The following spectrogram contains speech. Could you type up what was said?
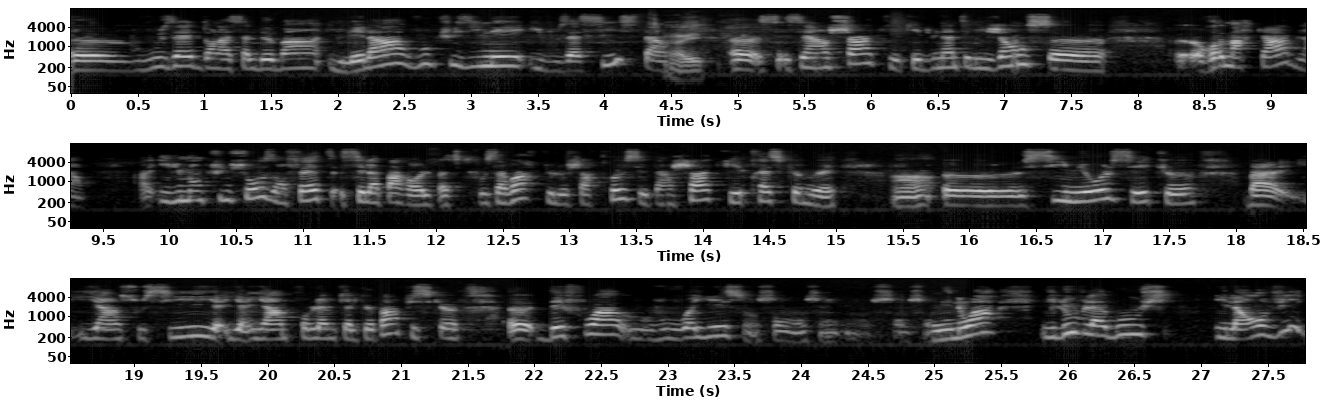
Euh, vous êtes dans la salle de bain, il est là. Vous cuisinez, il vous assiste. Oui. Euh, c'est un chat qui, qui est d'une intelligence euh, remarquable. Il lui manque une chose, en fait, c'est la parole, parce qu'il faut savoir que le chartreux, c'est un chat qui est presque muet. Hein. Euh, S'il miaule, c'est que bah il y a un souci, il y, y, a un problème quelque part, puisque euh, des fois, vous voyez son, son, son, son, son minois, il ouvre la bouche, il a envie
